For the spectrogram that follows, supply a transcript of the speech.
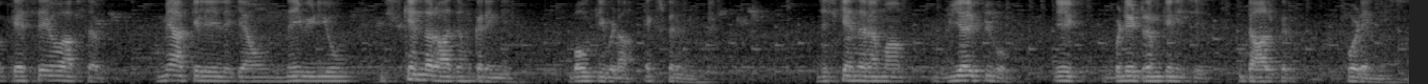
तो कैसे हो आप सब? मैं आपके लिए लेके आऊँ नई वीडियो, जिसके अंदर आज हम करेंगे बहुत ही बड़ा एक्सपेरिमेंट जिसके अंदर हम आप वीआईपी को एक बड़े ड्रम के नीचे डालकर फोड़ेंगे।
